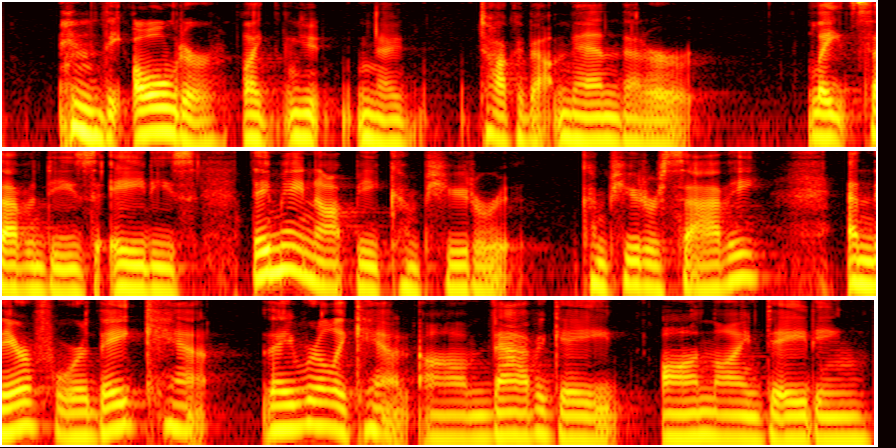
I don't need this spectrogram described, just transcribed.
the older, like you, you know, talk about men that are late 70s, 80s, they may not be computer computer savvy, and therefore they can't, they really can't um, navigate online dating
